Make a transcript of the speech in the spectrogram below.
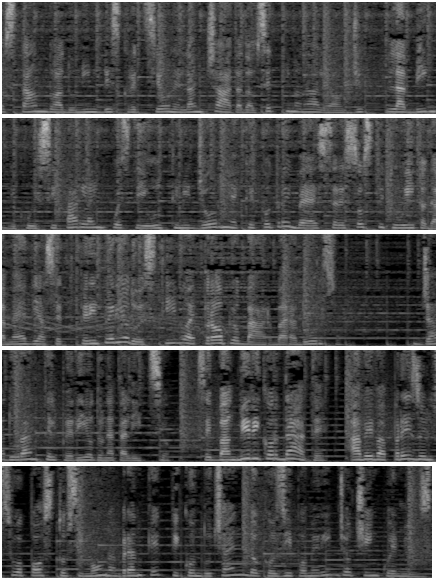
Stando ad un'indiscrezione lanciata dal settimanale Oggi, la Big di cui si parla in questi ultimi giorni e che potrebbe essere sostituita da Mediaset per il periodo estivo è proprio Barbara D'Urso. Già durante il periodo natalizio, se ban vi ricordate, aveva preso il suo posto Simona Branchetti conducendo così Pomeriggio 5 News.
